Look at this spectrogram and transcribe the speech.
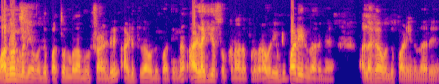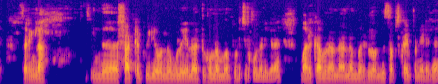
மனோன்மணியம் வந்து பத்தொன்பதாம் நூற்றாண்டு அடுத்ததான் வந்து பாத்தீங்கன்னா அழகிய சொக்கநாத புலவர். அவர் எப்படி பாடி இருந்தாருங்க அழகா வந்து பாடியிருந்தாரு. சரிங்களா? இந்த ஷார்ட்கட் வீடியோ வந்து உங்களுக்கு எல்லாத்துக்கும் நம்ம பிடிச்சிருக்கும்னு நினைக்கிறேன். மறக்காம நான் நண்பர்கள் வந்து சப்ஸ்கிரைப் பண்ணிடுங்க.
